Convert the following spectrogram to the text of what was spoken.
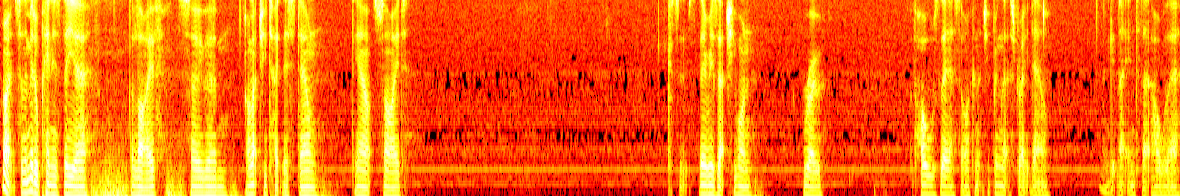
Right, so the middle pin is the uh, the live. So um, I'll actually take this down the outside because there is actually one row of holes there, so I can actually bring that straight down and get that into that hole there.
